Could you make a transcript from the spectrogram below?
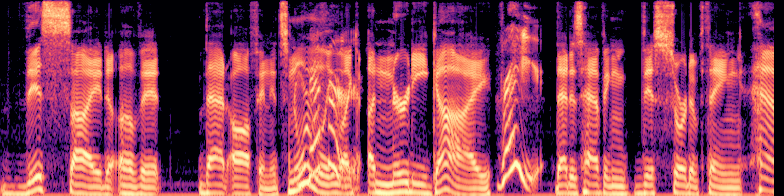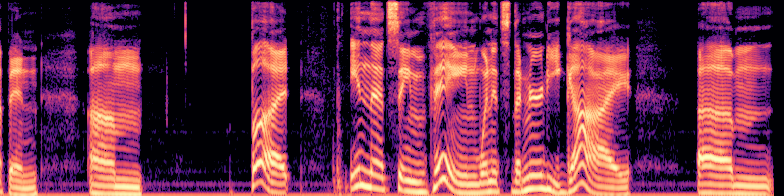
this side of it that often. It's normally Never. like a nerdy guy Right. that is having this sort of thing happen. Um, but in that same vein, when it's the nerdy guy, um,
